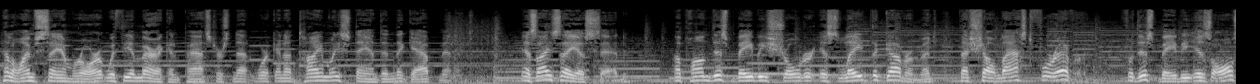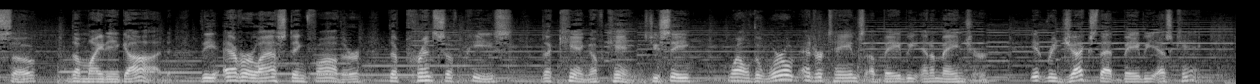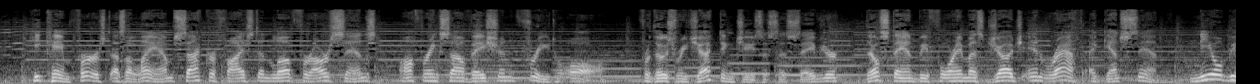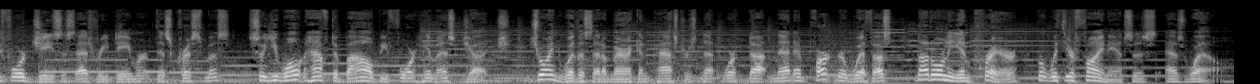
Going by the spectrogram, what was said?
Hello, I'm Sam Rohrer with the American Pastors Network and a timely stand in the Gap Minute. As Isaiah said, Upon this baby's shoulder is laid the government that shall last forever. For this baby is also the mighty God, the everlasting Father, the Prince of Peace, the King of Kings. You see, while the world entertains a baby in a manger, it rejects that baby as king. He came first as a lamb, sacrificed in love for our sins, offering salvation free to all. For those rejecting Jesus as Savior, they'll stand before Him as judge in wrath against sin. Kneel before Jesus as Redeemer this Christmas so you won't have to bow before Him as judge. Join with us at AmericanPastorsNetwork.net and partner with us not only in prayer, but with your finances as well.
